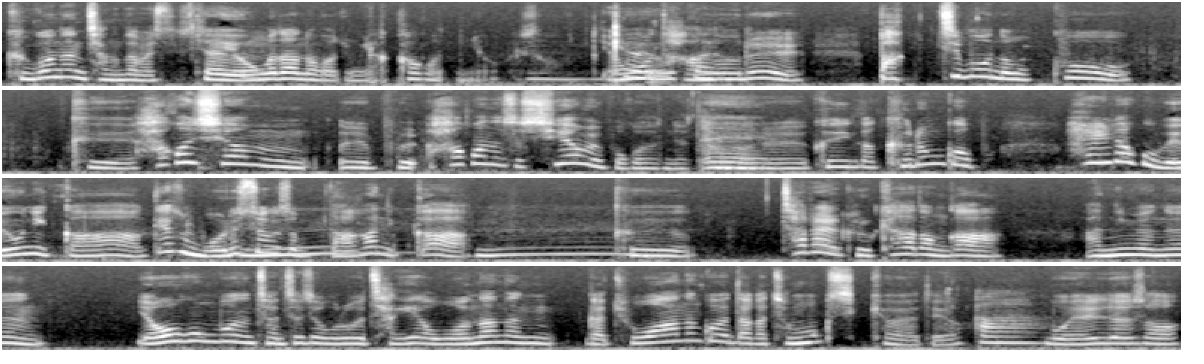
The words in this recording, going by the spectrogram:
그거는 장담할 수 있어요. 제가 영어 단어가 좀 약하거든요. 그래서 영어 외울까요? 단어를 막 집어넣고 그 학원 시험을 볼, 학원에서 시험을 보거든요 네. 단어를 그러니까 그런 거 하려고 외우니까 계속 머릿속에서 음. 나가니까 음. 그 차라리 그렇게 하던가 아니면은 영어 공부는 전체적으로 자기가 원하는 그러니까 좋아하는 거에다가 접목시켜야 돼요 아, 뭐 예를 들어서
